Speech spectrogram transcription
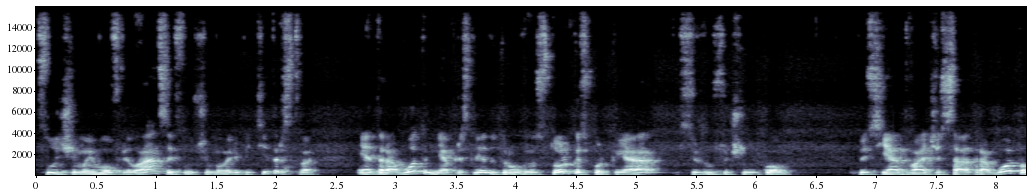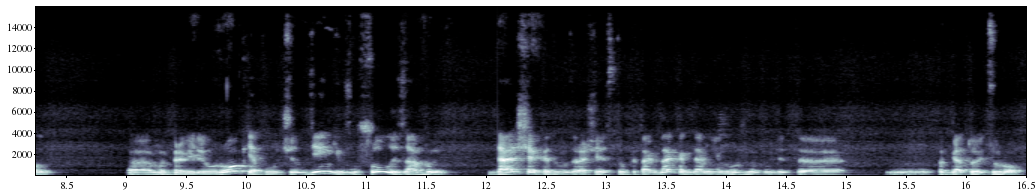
в случае моего фриланса и в случае моего репетиторства, эта работа меня преследует ровно столько, сколько я сижу с учеником. То есть я два часа отработал, э, мы провели урок, я получил деньги, ушел и забыл. Дальше я к этому возвращаюсь только тогда, когда мне нужно будет э, подготовить урок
